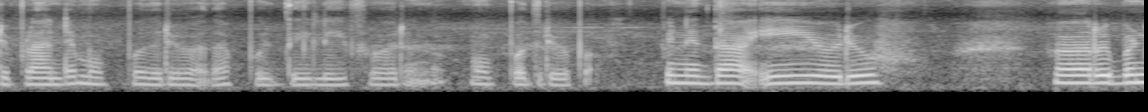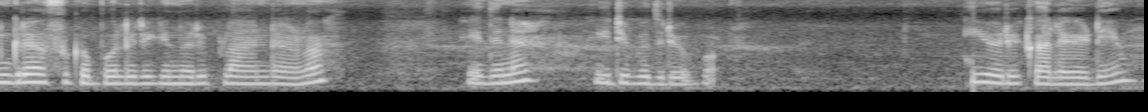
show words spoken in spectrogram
ഒരു പ്ലാന്റ് മുപ്പത് രൂപ. അതാ പുതിയ ലീഫ് വരുന്നു മുപ്പത് രൂപ. പിന്നെ ഇതാ ഈ ഒരു റിബൺ ഗ്രാസ് ഒക്കെ പോലെ ഇരിക്കുന്ന ഒരു പ്ലാന്റ് ആണ്. ഇതിന് ഇരുപത് രൂപ. ഈ ഒരു കലയുടെയും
